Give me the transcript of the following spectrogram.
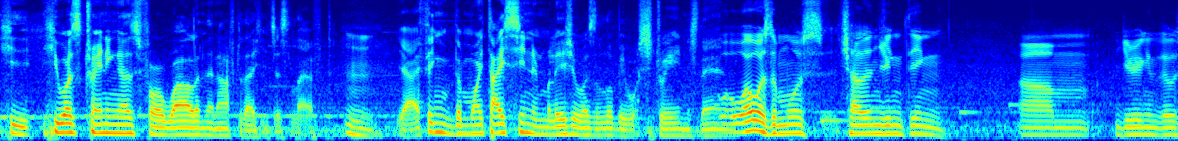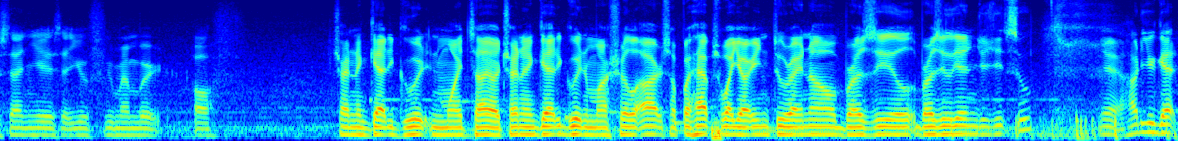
he he was training us for a while, and then after that he just left. Mm. Yeah, I think the Muay Thai scene in Malaysia was a little bit strange then. What was the most challenging thing um, during those ten years that you've remembered of? trying to get good in Muay Thai or trying to get good in martial arts or perhaps what you're into right now, Brazil Brazilian Jiu Jitsu. Yeah, how do you get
